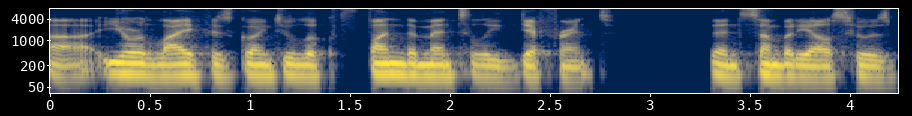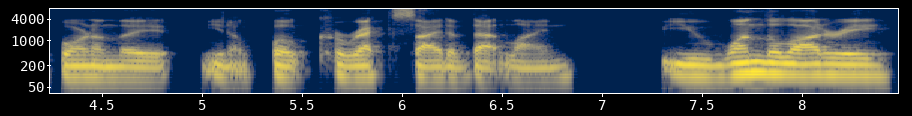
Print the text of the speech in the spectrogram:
uh, your life is going to look fundamentally different than somebody else who was born on the you know quote correct side of that line. You won the lottery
